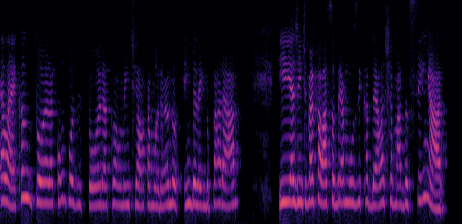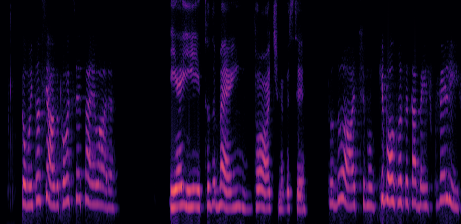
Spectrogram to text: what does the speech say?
Ela é cantora, compositora, atualmente ela está morando em Belém do Pará e a gente vai falar sobre a música dela chamada Sem Ar. Estou muito ansiosa. Como é que você está, Elora? E aí, tudo bem? Tô ótima, e você? Tudo ótimo. Que bom que você está bem, fico feliz.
